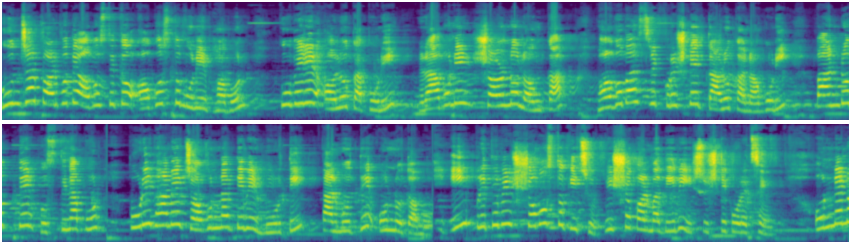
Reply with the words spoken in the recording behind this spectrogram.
গুঞ্জর পর্বতে অবস্থিত অগস্ত্য মুনির ভবন, কুবেরের অলকাপুরী, রাবণের স্বর্ণ লঙ্কা ভগবান শ্রীকৃষ্ণের দ্বারকা নগরী পাণ্ডবদের হস্তিনাপুর পুরীধামে জগন্নাথ দেবের মূর্তি, তার মধ্যে অন্যতম। এই পৃথিবীর সমস্ত কিছু বিশ্বকর্মা দেবী সৃষ্টি করেছেন। অন্যান্য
